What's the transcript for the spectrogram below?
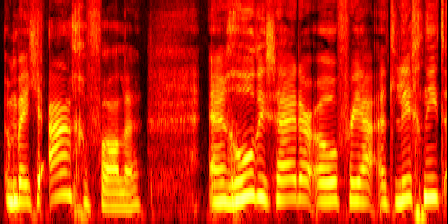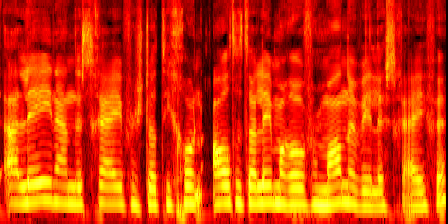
een beetje aangevallen. En Roel die zei daarover: ja, het ligt niet alleen aan de schrijvers dat die gewoon altijd alleen maar over mannen willen schrijven.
